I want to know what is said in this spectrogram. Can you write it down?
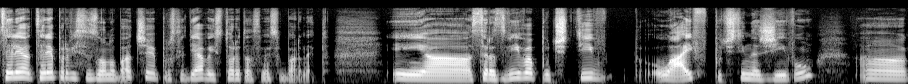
целият, целият първи сезон обаче проследява историята на семейство Барнет. И се развива почти лайв, почти на живо а,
